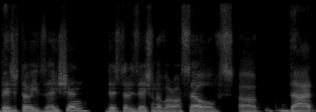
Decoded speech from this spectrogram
digitalization digitalization of ourselves uh, that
